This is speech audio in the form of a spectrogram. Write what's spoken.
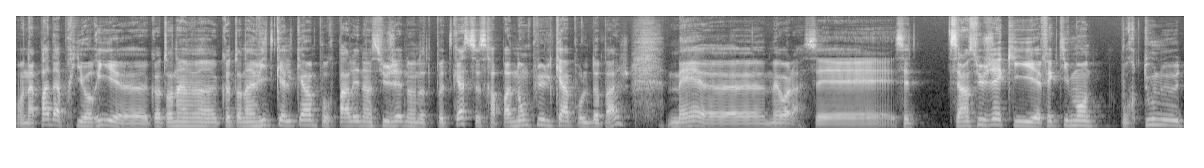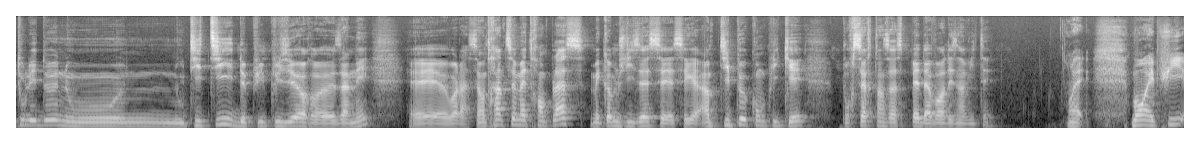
on n'a pas d'a priori quand, on invite quelqu'un pour parler d'un sujet dans notre podcast, ce ne sera pas non plus le cas pour le dopage. Mais, euh, voilà, c'est un sujet qui, effectivement, pour tous, les deux, nous, titille depuis plusieurs euh, années. Euh, voilà, c'est en train de se mettre en place, mais comme je disais, c'est un petit peu compliqué pour certains aspects d'avoir des invités. Ouais. Bon, et puis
